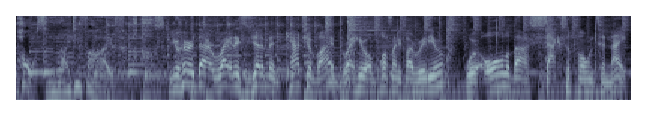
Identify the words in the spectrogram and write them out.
Pulse 95. You heard that right, ladies and gentlemen. Catch a vibe right here on Pulse 95 Radio. We're all about saxophone tonight.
